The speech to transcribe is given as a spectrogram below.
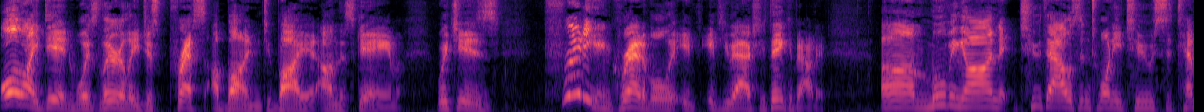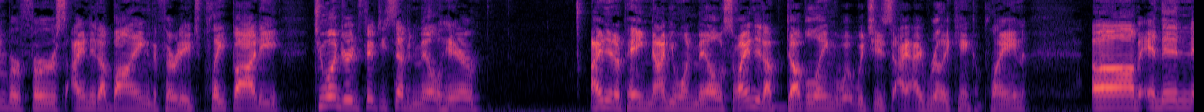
all I did was literally just press a button to buy it on this game, which is pretty incredible if, if you actually think about it. Um, moving on, 2022, September 1st, I ended up buying the third age plate body, 257 mil here. I ended up paying 91 mil, so I ended up doubling, which is, I, I really can't complain. Um, and then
